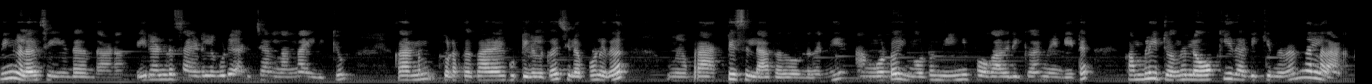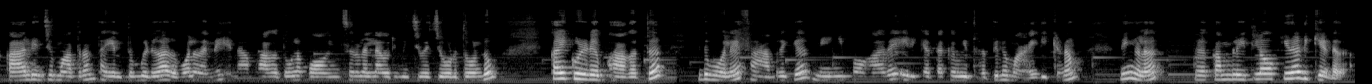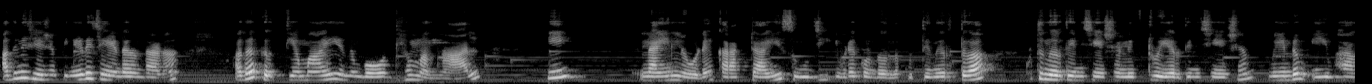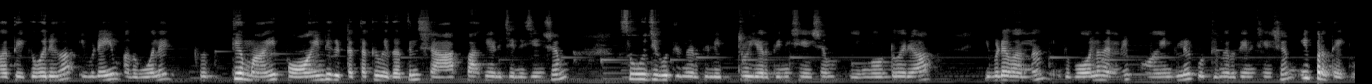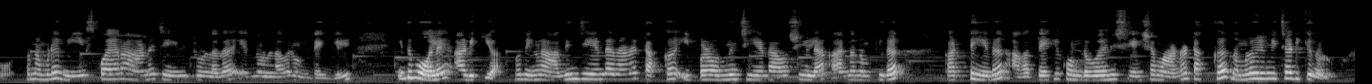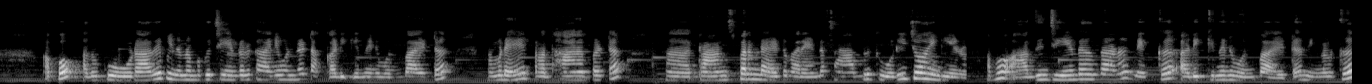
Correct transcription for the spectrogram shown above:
നിങ്ങൾ ചെയ്യേണ്ടത് എന്താണ്? ഈ രണ്ട് സൈഡിലും കൂടി അടിച്ചാൽ നന്നായിരിക്കും. കാരണം തുടക്കക്കാരായ കുട്ടികൾക്ക് ചിലപ്പോൾ ഇത് പ്രാക്ടീസ് ഇല്ലാത്തത് കൊണ്ട് തന്നെ അങ്ങോട്ടോ ഇങ്ങോട്ടോ നീങ്ങി പോകാതിരിക്കാൻ വേണ്ടിയിട്ട് കംപ്ലീറ്റ് ഒന്ന് ലോക്ക് ചെയ്ത് അടിക്കുന്നത് നല്ലതാണ്. കാലിഞ്ച് മാത്രം തയ്യൽ വിടുക അതുപോലെ തന്നെ എല്ലാ ഭാഗത്തുള്ള പോയിന്റ്സുകളെല്ലാം ഒരുമിച്ച് വെച്ച് കൊടുത്തുകൊണ്ടും കൈക്കുഴിയുടെ ഭാഗത്ത് ഇതുപോലെ ഫാബ്രിക് നീങ്ങി പോകാതെ ഇരിക്കത്തക്ക വിധത്തിലുമായിരിക്കണം നിങ്ങൾ കംപ്ലീറ്റ് ലോക്ക് ചെയ്ത് അടിക്കേണ്ടത് അതിനുശേഷം പിന്നീട് ചെയ്യേണ്ടത് എന്താണ്? അത് കൃത്യമായി എന്ന് ബോധ്യം വന്നാൽ ഈ ലൈനിലൂടെ കറക്റ്റായി സൂചി ഇവിടെ കൊണ്ടുവന്ന് കുത്തി നിർത്തുക. കുത്തി നിർത്തിയതിന് ശേഷം ലിഫ്റ്റ് ഉയർത്തിയതിന് ശേഷം വീണ്ടും ഈ ഭാഗത്തേക്ക് വരിക. ഇവിടെയും അതുപോലെ കൃത്യമായി പോയിന്റ് കിട്ടത്തക്ക വിധത്തിൽ ഷാർപ്പാക്കി അടിച്ചതിന് ശേഷം സൂചി കുത്തി നിർത്തി ലിഫ്റ്റ് ഉയർത്തിയതിന് ശേഷം ഇങ്ങോട്ട് വരിക. ഇവിടെ വന്ന് ഇതുപോലെ തന്നെ പോയിന്റിൽ കുത്തി നിർത്തിയതിനു ശേഷം ഇപ്പുറത്തേക്ക് പോകും. അപ്പൊ നമ്മുടെ വി സ്ക്വയർ ആണ് ചെയ്തിട്ടുള്ളത് എന്നുള്ളവരുണ്ടെങ്കിൽ ഇതുപോലെ അടിക്കുക. അപ്പൊ നിങ്ങൾ ആദ്യം ചെയ്യേണ്ടതാണ് ടക്ക് ഇപ്പോഴൊന്നും ചെയ്യേണ്ട ആവശ്യമില്ല. കാരണം നമുക്കിത് കട്ട് ചെയ്ത് അകത്തേക്ക് കൊണ്ടുപോയതിന് ശേഷമാണ് ടക്ക് നമ്മൾ ഒരുമിച്ച് അടിക്കുന്നുള്ളൂ. അപ്പോൾ അത് കൂടാതെ പിന്നെ നമുക്ക് ചെയ്യേണ്ട ഒരു കാര്യമുണ്ട്. ടക്ക് അടിക്കുന്നതിന് മുൻപായിട്ട് നമ്മുടെ പ്രധാനപ്പെട്ട ട്രാൻസ്പെറന്റ് ആയിട്ട് വരേണ്ട ഫാബ്രിക് കൂടി ജോയിൻ ചെയ്യണം. അപ്പോൾ ആദ്യം ചെയ്യേണ്ടത് എന്താണ്? നെക്ക് അടിക്കുന്നതിന് മുൻപായിട്ട് നിങ്ങൾക്ക്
